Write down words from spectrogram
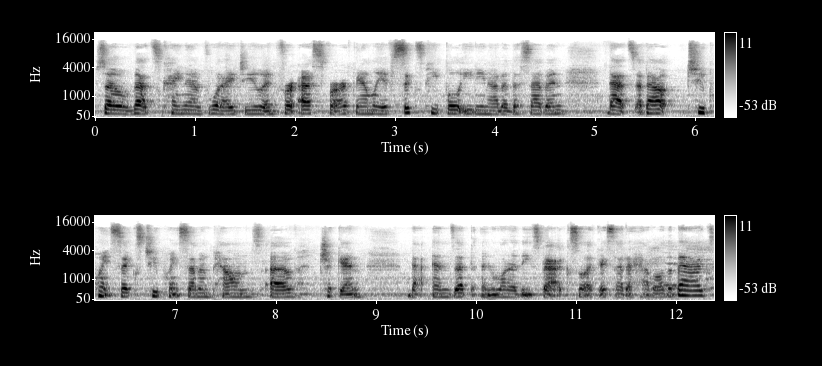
So that's kind of what I do. And for us, for our family of six people eating out of the seven, that's about 2.6, 2.7 pounds of chicken that ends up in one of these bags. So like I said, I have all the bags.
